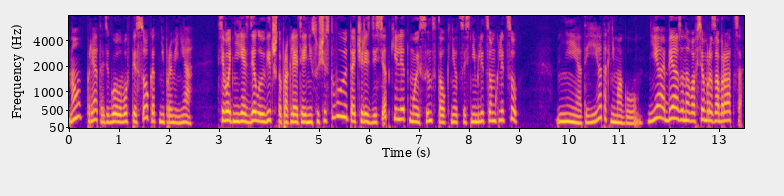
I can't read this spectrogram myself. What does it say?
Но прятать голову в песок — это не про меня. Сегодня я сделаю вид, что проклятия не существует, а через десятки лет мой сын столкнется с ним лицом к лицу — нет, я так не могу. Я обязана во всем разобраться.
